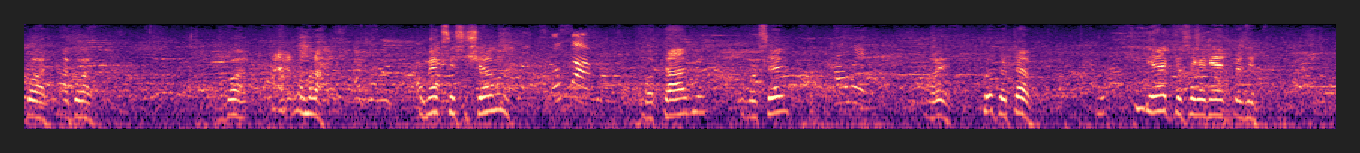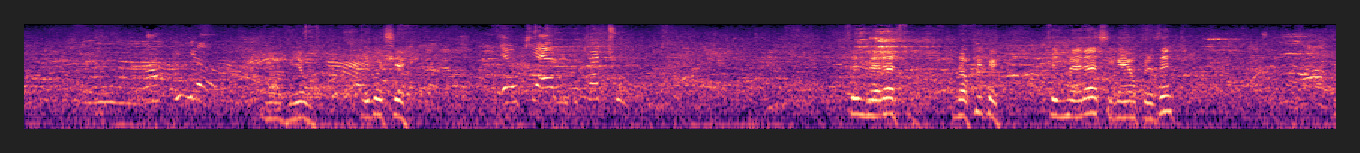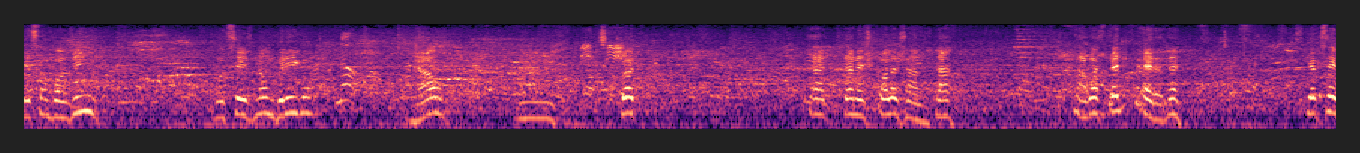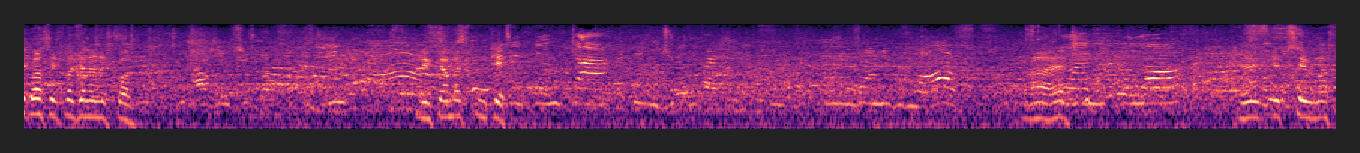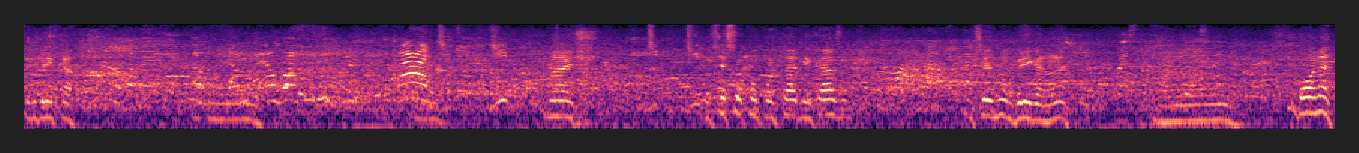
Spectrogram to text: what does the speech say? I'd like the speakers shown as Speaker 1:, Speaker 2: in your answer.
Speaker 1: Agora, agora. Agora, vamos lá. Como é que você se chama?
Speaker 2: Otávio.
Speaker 1: Otávio. E você?
Speaker 2: Cauê.
Speaker 1: Oi. Pronto, Otávio. O que é que você quer ganhar de presente?
Speaker 2: Um avião.
Speaker 1: Um avião. E você?
Speaker 2: Eu quero um Pikachu.
Speaker 1: Vocês merecem? Não, fica aí. Vocês merecem ganhar um presente? Vocês são bonzinhos? Vocês não brigam?
Speaker 2: Não.
Speaker 1: Não? Hum, tô- tá, na escola já, não tá? Não, agora você de férias, né? O que, é que você gosta de fazer lá na escola? Brincar, mas com o quê?
Speaker 2: De brincar com os amigos nossos.
Speaker 1: Ah, é? Eu, eu sei, eu gosto de brincar.
Speaker 2: Eu, eu gosto de brincar de,
Speaker 1: Mas vocês são comportados em casa, vocês não brigam, não é? Ah, bom, né?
